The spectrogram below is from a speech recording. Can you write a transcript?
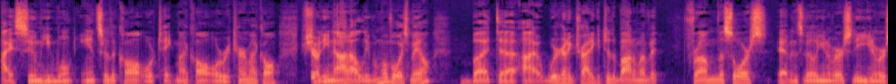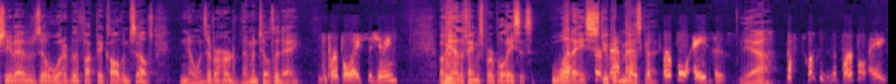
I assume he won't answer the call or take my call or return my call. Should he not, I'll leave him a voicemail. But uh, I, we're going to try to get to the bottom of it from the source, Evansville University, University of Evansville, whatever the fuck they call themselves. No one's ever heard of them until today. The Purple Aces, you mean? Oh yeah, the famous Purple Aces. What a stupid mascot. The Purple Aces. Yeah. The fuck is the Purple Ace?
